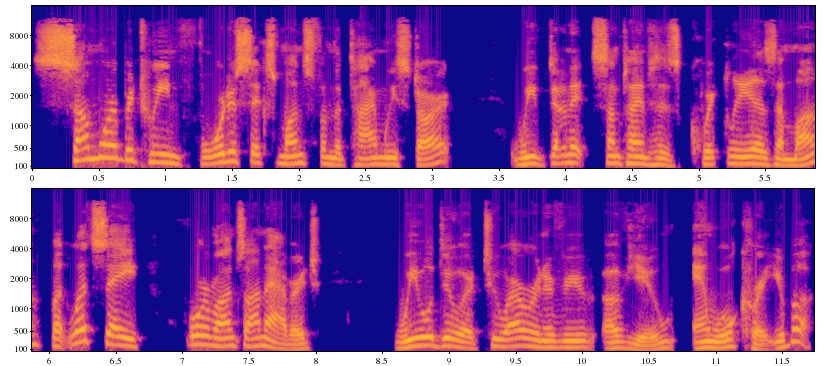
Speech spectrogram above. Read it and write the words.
somewhere between four to six months from the time we start. We've done it sometimes as quickly as a month, but let's say four months on average. We will do a two hour interview of you and we'll create your book.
